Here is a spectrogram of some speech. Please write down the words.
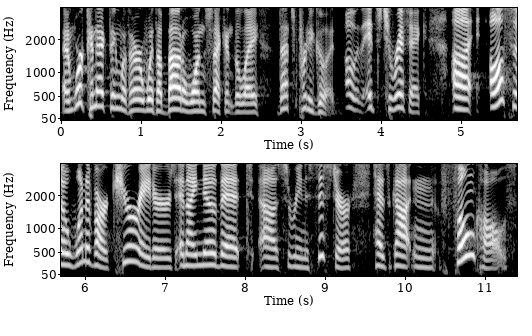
and we're connecting with her with about a one second delay. That's pretty good. Oh, it's terrific. Uh, also, one of our curators, and I know that uh, Serena's sister has gotten phone calls.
